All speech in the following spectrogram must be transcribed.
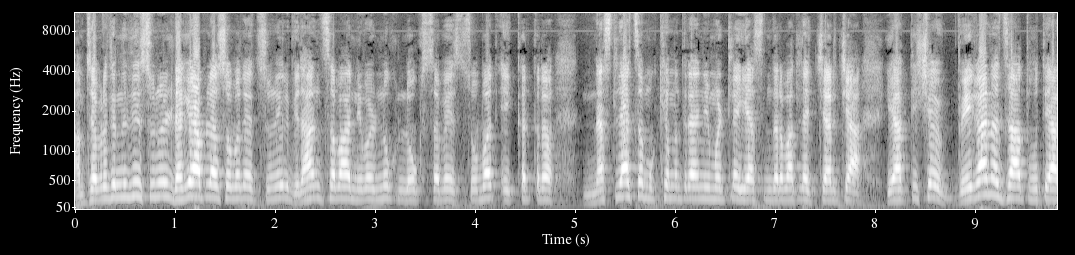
आमचे प्रतिनिधी सुनील ढगे आपल्यासोबत आहेत. सुनील विधानसभा निवडणूक लोकसभेसोबत एकत्र नसल्याचं मुख्यमंत्र्यांनी म्हटलं या संदर्भातल्या चर्चा या अतिशय वेगानं जात होत्या.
